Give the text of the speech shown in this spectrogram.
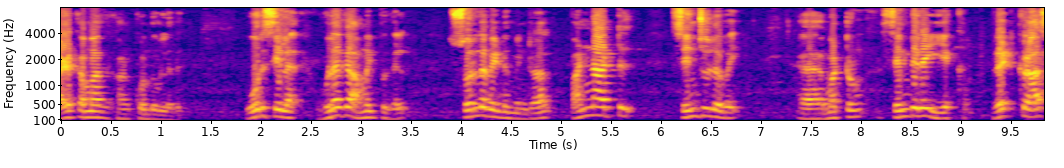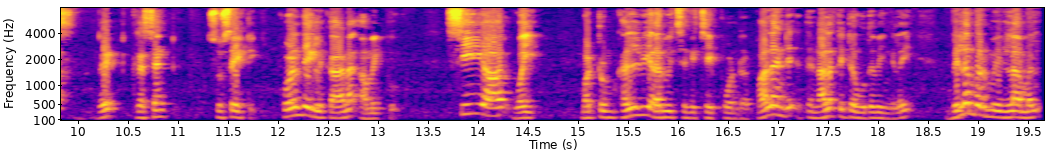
வழக்கமாக கொண்டுள்ளது. ஒரு சில உலக அமைப்புகள் சொல்ல வேண்டும் என்றால் பன்னாட்டு செஞ்சுலவை மற்றும் செம்பிறை இயக்கம் red cross red crescent society குழந்தைகளுக்கான அமைப்பு சிஆர்ஒய் மற்றும் கல்வி அறுவை சிகிச்சை போன்ற பல நலத்திட்ட உதவிகளை விளம்பரம் இல்லாமல்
